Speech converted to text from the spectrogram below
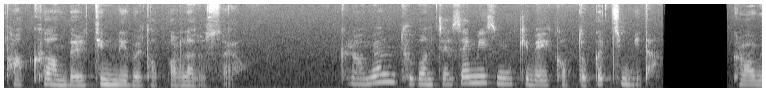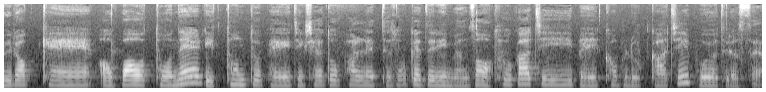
다크한 멜팅 립을 더 발라줬어요. 그러면 두 번째 세미 스모키 메이크업도 끝입니다. 그럼 이렇게 어바웃톤의 리턴 투 베이직 섀도우 팔레트 소개드리면서 두 가지 메이크업 룩까지 보여드렸어요.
